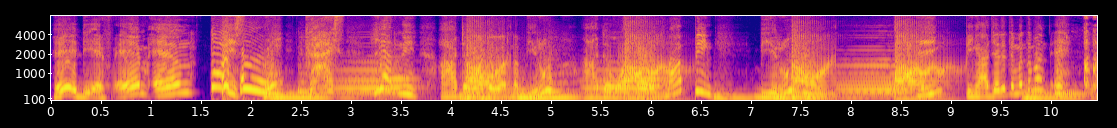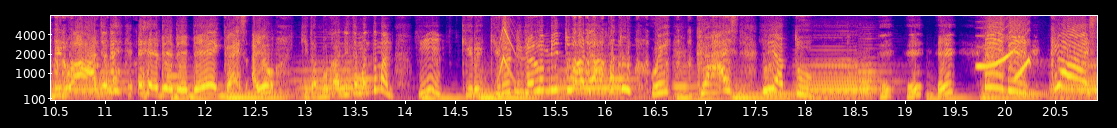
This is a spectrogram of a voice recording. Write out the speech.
Hei di FM and Toys. Wih, guys, lihat nih, ada wadah warna biru, ada wadah warna pink. Biru, pink, pink aja deh teman-teman. Eh, biru aja deh. Eh, deh, deh, deh, guys, ayo kita buka nih teman-teman. Hmm, kira-kira di dalam itu ada apa tuh? Weh, guys, lihat tuh. Eh, eh, eh, ini guys,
